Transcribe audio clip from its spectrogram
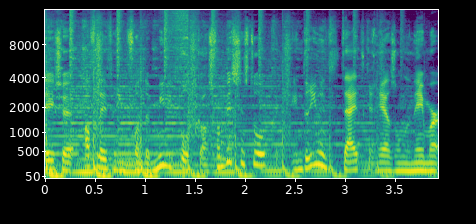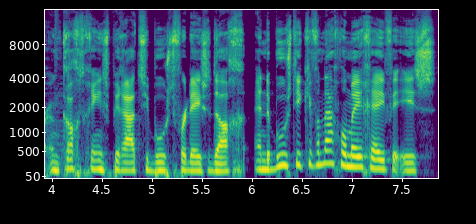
deze aflevering van de mini-podcast van Business Talk. In drie minuten tijd krijg jij als ondernemer een krachtige inspiratieboost voor deze dag. En de boost die ik je vandaag wil meegeven is,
